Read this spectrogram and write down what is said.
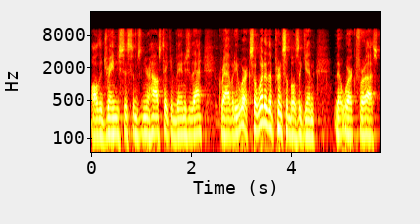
All the drainage systems in your house take advantage of that. Gravity works. So what are the principles, again, that work for us?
